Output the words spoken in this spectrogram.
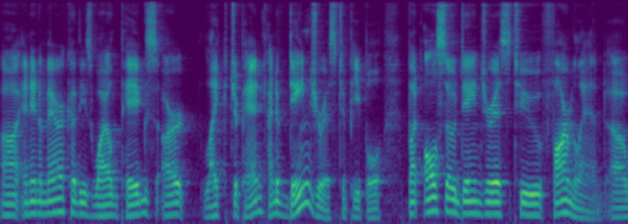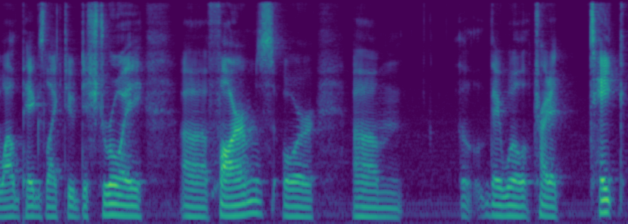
Uh, and in America, these wild pigs are, like Japan, kind of dangerous to people, but also dangerous to farmland. Uh, wild pigs like to destroy uh, farms or um, they will try to take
